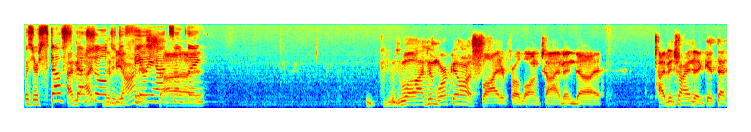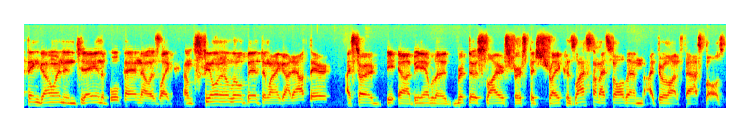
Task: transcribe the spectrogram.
Was your stuff special? I mean, I, Did you honest, feel you had uh, something? well, I've been working on a slider for a long time, and uh, I've been trying to get that thing going. And today in the bullpen, I was like, I'm feeling it a little bit. Then when I got out there, I started uh, being able to rip those sliders first pitch strike. Because last time I saw them, I threw a lot of fastballs,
